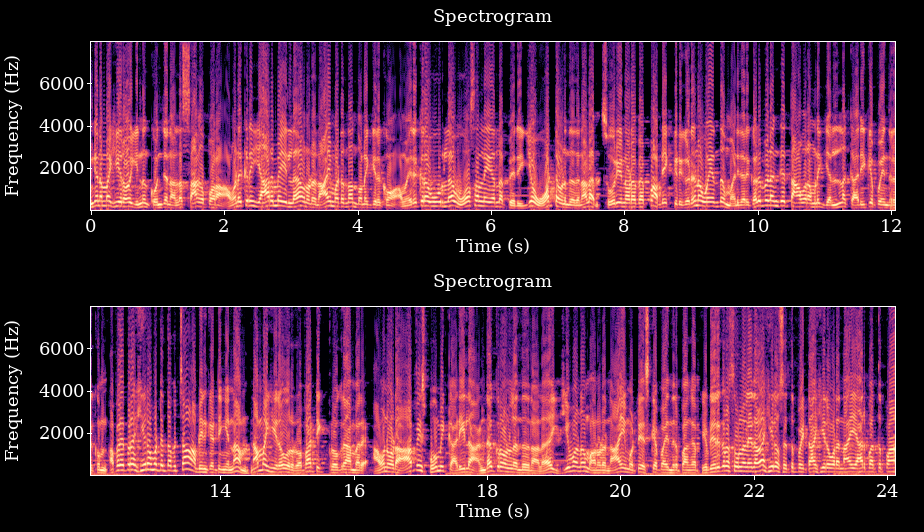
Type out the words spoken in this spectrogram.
இங்க நம்ம ஹீரோ இன்னும் கொஞ்ச நாள்ல சாக போறான். அவனுக்குன்னு யாருமே இல்ல. அவனோட நாய் மட்டும் தான் துணைக்கு இருக்கும். அவன் இருக்கிற ஊர்ல ஓசன் லேயர்ல பெரிய ஓட்ட விழுந்ததுனால சூரியனோட வெப்பம் அப்படியே கிடுகிடுன்னு உயர்ந்து மனிதர்கள் விலங்கு தாவரம்னு எல்லாம் கறிக்க போயிருந்திருக்கும். அப்புறம் அப்புறம் ஹீரோ மட்டும் தப்பிச்சான் அப்படின்னு கேட்டீங்கன்னா நம்ம ஹீரோ ஒரு ரொபாட்டிக் ப்ரோக்ராமர் அவனோட ஆபீஸ் பூமிக்கு அடியில அண்டர் கிரவுண்ட்ல இருந்ததுனால இவனும் அவனோட நாய் மட்டும் எஸ்கேப் ஆயிருந்திருப்பாங்க. இப்படி இருக்கிற சூழ்நிலையில தான் ஹீரோ செத்து போயிட்டா. ஹீரோட நாய் யார் பார்த்துப்பா?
